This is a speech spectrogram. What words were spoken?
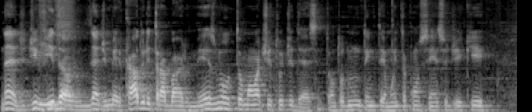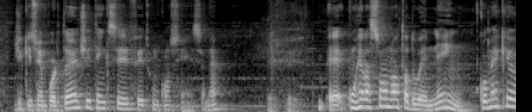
né de, de vida né, de mercado de trabalho mesmo tomar uma atitude dessa. Então todo mundo tem que ter muita consciência de que de que isso é importante e tem que ser feito com consciência né? Perfeito. É, com relação à nota do Enem como é que é,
